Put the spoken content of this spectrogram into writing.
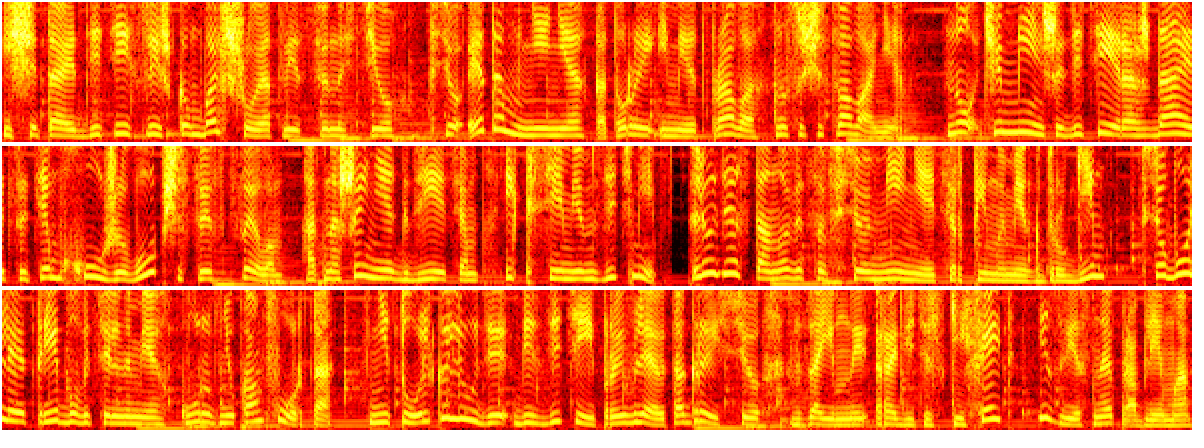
и считает детей слишком большой ответственностью. Все это мнения, которые имеют право на существование. Но чем меньше детей рождается, тем хуже в обществе в целом отношение к детям и к семьям с детьми. Люди становятся все менее терпимыми к другим, все более требовательными к уровню комфорта. Не только люди без детей проявляют агрессию, взаимный родительский хейт – известная проблема.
